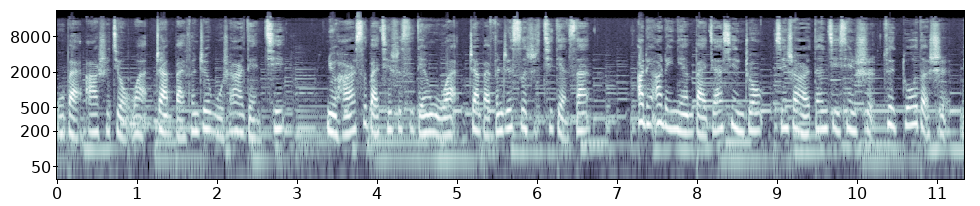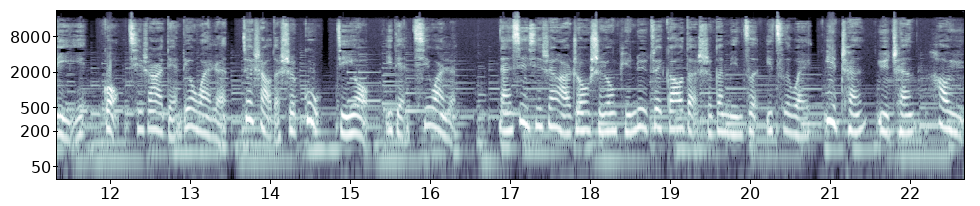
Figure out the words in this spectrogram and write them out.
五百二十九万，占百分之五十二点七。女孩四百七十四点五万，占百分之四十七点三。二零二零年百家姓中，新生儿登记姓氏最多的是李，共七十二点六万人；最少的是顾，仅有一点七万人。男性新生儿中，使用频率最高的十个名字依次为奕晨、雨晨、浩宇、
